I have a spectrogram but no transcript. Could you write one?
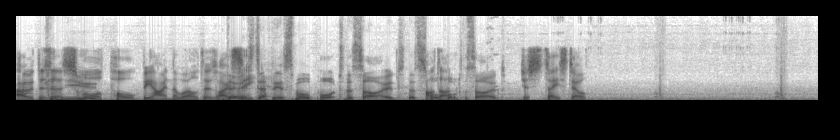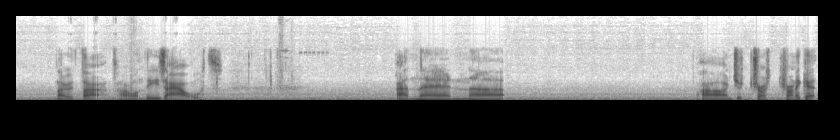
Oh, there's Can a you- small port behind the welders. I There see. is definitely a small port to the side. There's a small port to the side. Just stay still. No, that I want these out. And then uh, uh, I'm just try, trying to get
